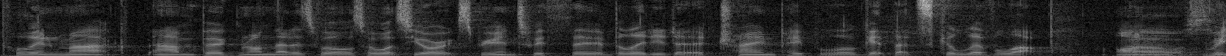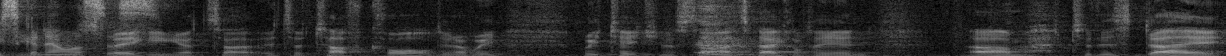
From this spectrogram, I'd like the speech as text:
Pull in Mark um, Burgman on that as well. So what's your experience with the ability to train people or get that skill level up on Oh, risk thinking as you were analysis? Speaking, it's a, it's a tough call. You know, we, we teach in the science faculty, and um, to this day,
